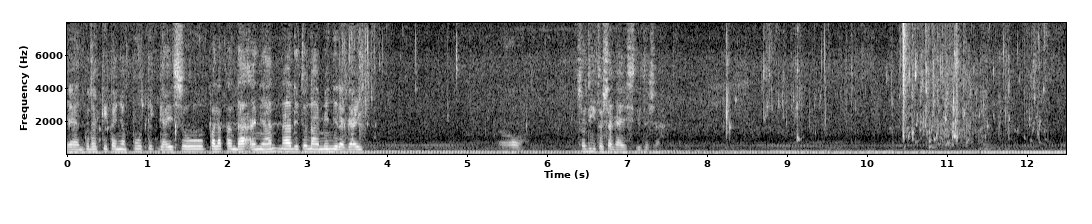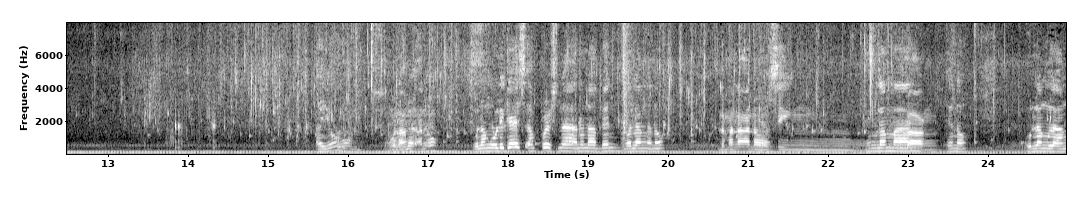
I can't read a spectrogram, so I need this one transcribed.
Ayan, kung nakita nyo putik guys, so palatandaan yan na dito namin nilagay. Oo. So dito siya guys, dito siya. Ayun. Walang Wala. ano, Walang huli guys, ang first na ano namin, walang ano, laman ng ano, sing... yung laman, Ulang. yan o, ulang lang.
